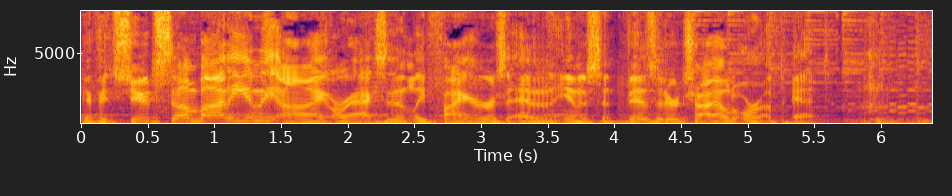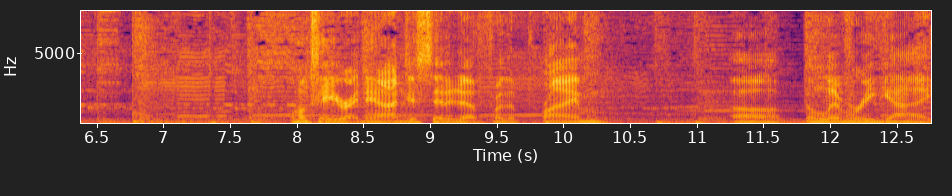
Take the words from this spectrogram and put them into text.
If it shoots somebody in the eye or accidentally fires at an innocent visitor, child, or a pet. I'm going to tell you right now, I just set it up for the prime uh, delivery guy.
